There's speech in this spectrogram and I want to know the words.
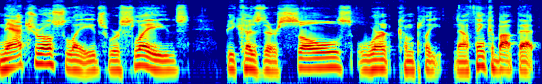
Natural slaves were slaves because their souls weren't complete. Now, think about that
